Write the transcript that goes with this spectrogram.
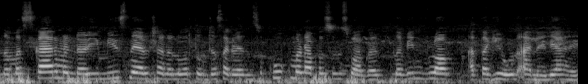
नमस्कार मंडळी मी स्नेहल चॅनलवर तुमच्या सगळ्यांचं खूप मनापासून स्वागत. नवीन ब्लॉग आता घेऊन आलेली आहे.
